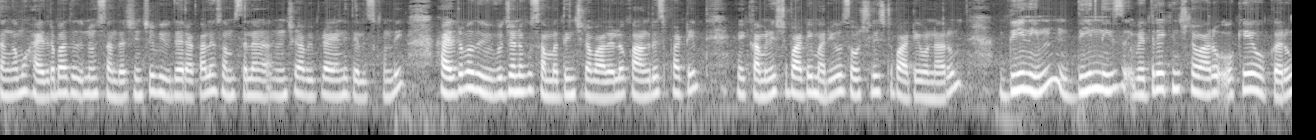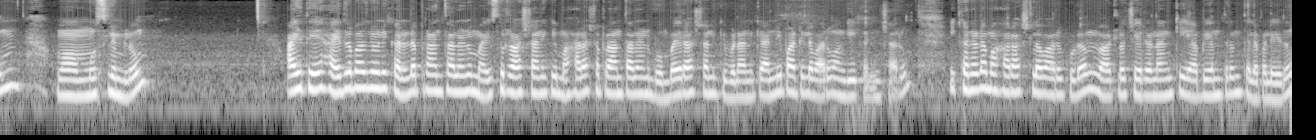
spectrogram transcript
సంఘము హైదరాబాద్ను సందర్శించి వివిధ రకాల సంస్థల నుంచి అభిప్రాయాన్ని తెలుసుకుంది. హైదరాబాద్ విభజనకు సంబంధించిన వాళ్ళలో కాంగ్రెస్ పార్టీ కమ్యూనిస్ట్ పార్టీ మరియు సోషలిస్ట్ పార్టీ ఉన్నారు. దీని దీన్ని వ్యతిరేకించిన వారు ఒకే ఒక్కరు ముస్లింలు. అయితే హైదరాబాద్లోని కన్నడ ప్రాంతాలను మైసూర్ రాష్ట్రానికి మహారాష్ట్ర ప్రాంతాలను బొంబాయి రాష్ట్రానికి ఇవ్వడానికి అన్ని పార్టీల వారు అంగీకరించారు. ఈ కన్నడ మహారాష్ట్రల వారు కూడా వాటిలో చేరడానికి ఏ అభ్యంతరం తెలపలేదు.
